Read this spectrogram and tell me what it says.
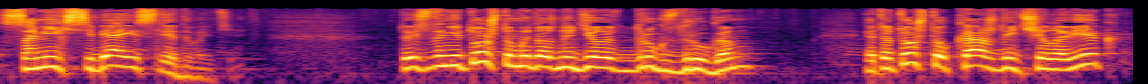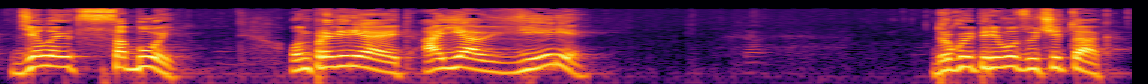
Самих себя исследуйте». То есть это не то, что мы должны делать друг с другом, это то, что каждый человек делает с собой. Он проверяет, а я в вере? Другой перевод звучит так.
